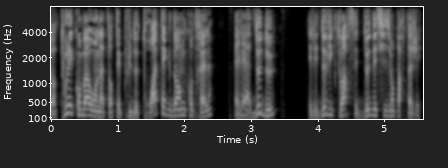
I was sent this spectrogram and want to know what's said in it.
Dans tous les combats où on a tenté plus de 3 takedowns contre elle, elle est à 2-2. Et les deux victoires, c'est deux décisions partagées.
